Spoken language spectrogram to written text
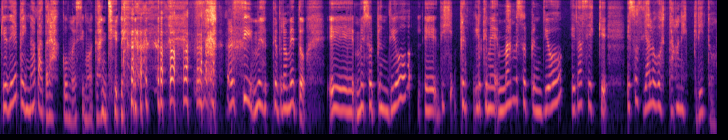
quedé peinada para atrás, como decimos acá en Chile. sí, te prometo. Eh, me sorprendió, eh, dije, lo que me, más me sorprendió era si es que esos diálogos estaban escritos.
